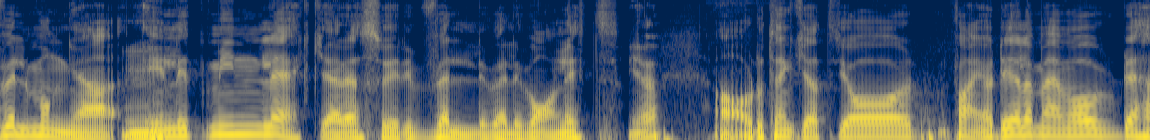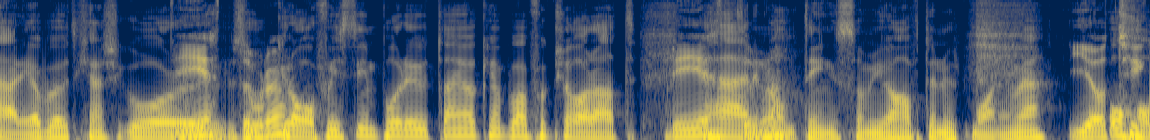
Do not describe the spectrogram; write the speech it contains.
väldigt många. Mm. Enligt min läkare så är det väldigt, väldigt vanligt. Ja. Ja, och då tänker jag att jag, fan, jag delar med mig av det här. Jag behöver inte kanske gå så grafiskt in på det utan jag kan bara förklara att Det det här är någonting som jag har haft en utmaning med. Jag tycker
